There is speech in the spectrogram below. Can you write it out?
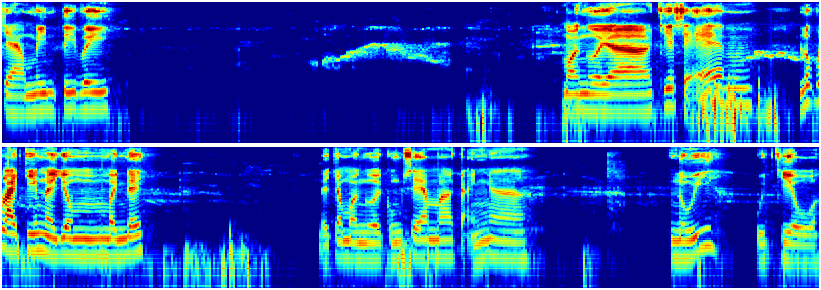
chào Min TV mọi người uh, chia sẻ lúc livestream này dùm mình đi. Để cho mọi người cùng xem uh, cảnh uh, núi buổi chiều.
